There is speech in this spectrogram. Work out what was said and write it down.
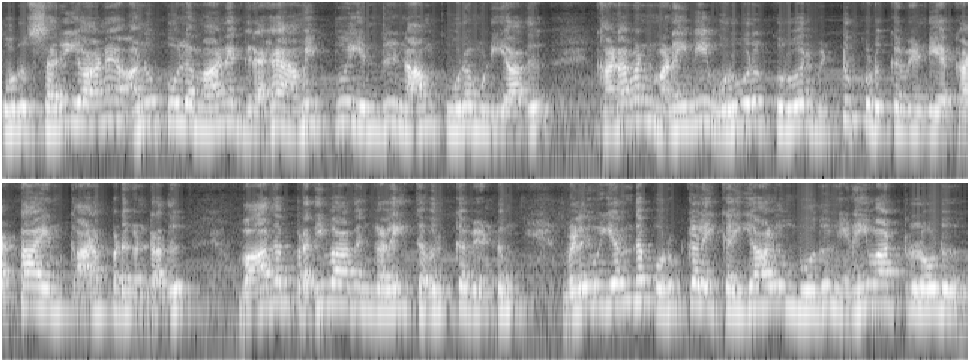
ஒரு சரியான அனுகூலமான கிரக அமைப்பு என்று நாம் கூற முடியாது. கணவன் மனைவி ஒருவருக்கொருவர் விட்டு கொடுக்க வேண்டிய கட்டாயம் காணப்படுகின்றது. வாத பிரதிவாதங்களை தவிர்க்க வேண்டும். விலை உயர்ந்த பொருட்களை கையாளும் போது நினைவாற்றலோடு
